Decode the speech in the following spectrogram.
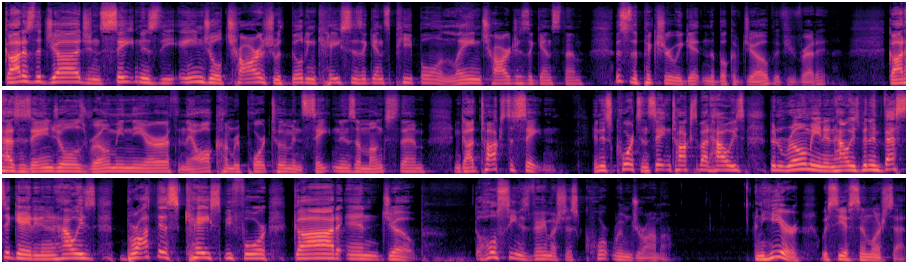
God is the judge, and Satan is the angel charged with building cases against people and laying charges against them. This is the picture we get in the book of Job, if you've read it. God has his angels roaming the earth, and they all come report to him, and Satan is amongst them. And God talks to Satan in his courts, and Satan talks about how he's been roaming and how he's been investigating and how he's brought this case before God and Job. The whole scene is very much this courtroom drama. And here we see a similar set.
